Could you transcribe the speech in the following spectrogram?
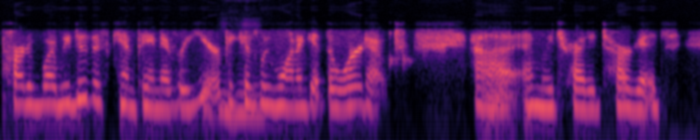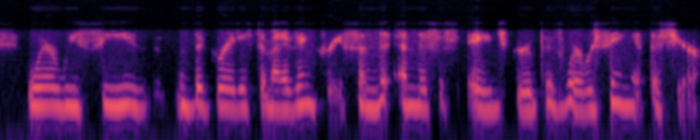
part of why we do this campaign every year because mm-hmm. we want to get the word out. Uh, and we try to target where we see the greatest amount of increase. And, and this age group is where we're seeing it this year.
